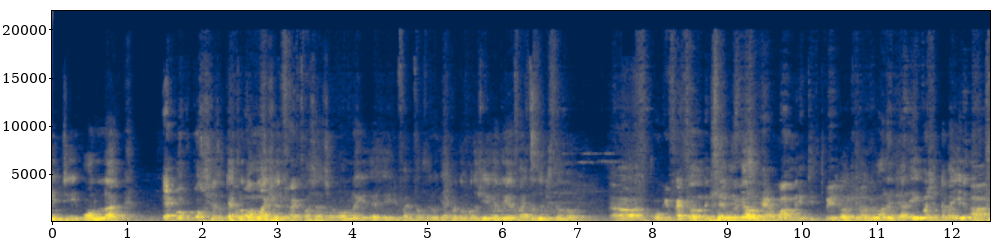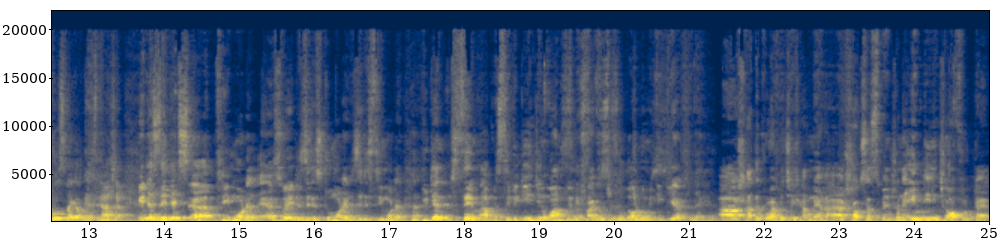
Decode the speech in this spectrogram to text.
এইটি ওয়ান লাখ এক লক্ষ পঁচাশি হাজার এক লক্ষ পঁচিশ হাজার। আচ্ছা আচ্ছা one lakh eighty five thousand okay এক লক্ষ পঁচাশি এখান থেকে ফাইভ থাউজেন্ড ডিসকাউন্ট হবে। ওকে হ্যাঁ পেয়ে ওকে ওকে আর এই পাশেরটা ভাই এটা খুব জোস লাগে আমার কাছে। আচ্ছা এটা ZX থ্রি মডেল সরি এটা ZX two model ZX three model হ্যাঁ। সেম আপনার civic engine one twenty five inch full automatic gear দেখেন। সাথে প্রোভাইড হচ্ছে সামনে shock suspension eighteen inch off road tyre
